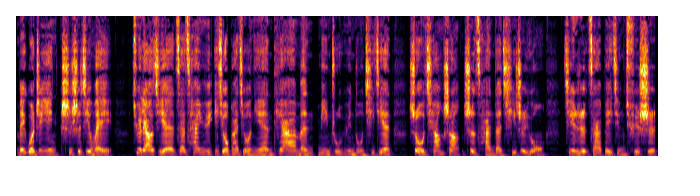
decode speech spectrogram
美国之音时事经纬。据了解，在参与1989年天安门民主运动期间受枪伤致残的齐志勇，近日在北京去世。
